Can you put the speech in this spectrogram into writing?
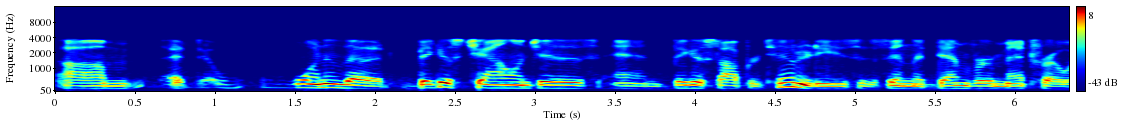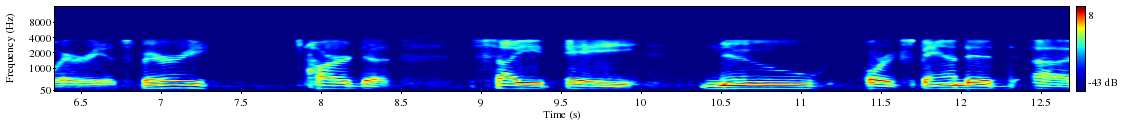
Um, one of the biggest challenges and biggest opportunities is in the Denver metro area. It's very hard to site a new or expanded uh,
